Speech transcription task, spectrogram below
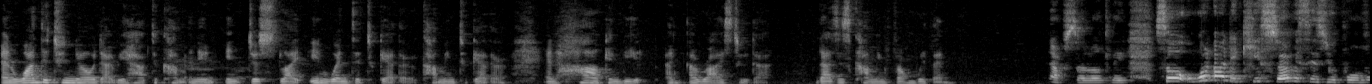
and wanted to know that we have to come and in, in just like invent it together, coming together, and how can we arise to that? That is coming from within. Absolutely. So, what are the key services you prov-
